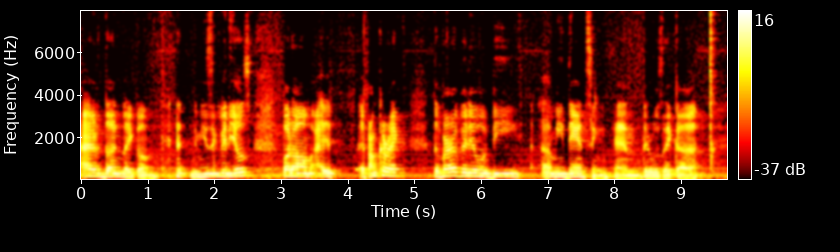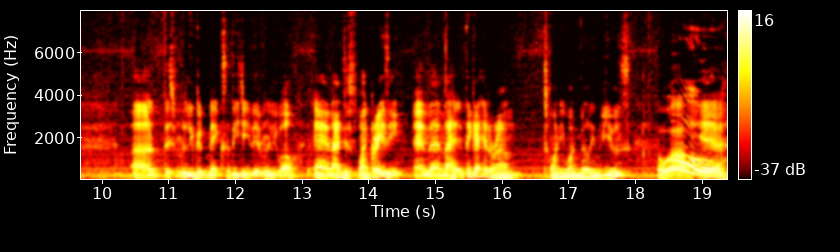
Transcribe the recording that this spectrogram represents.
I have done like um the music videos, but um if if I'm correct, the viral video would be uh, me dancing and there was like a uh, this really good mix. The DJ did really well, and I just went crazy. And then I think I hit around 21 million views. Wow. Yeah.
